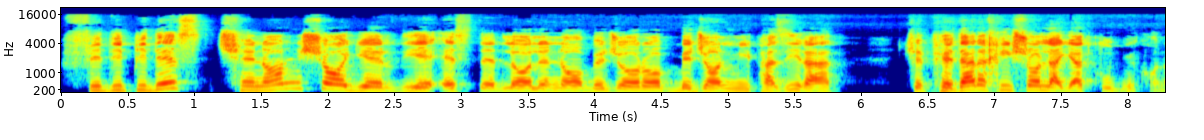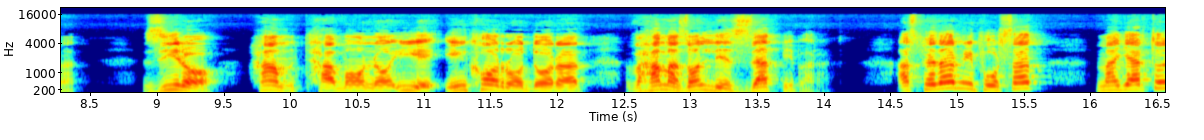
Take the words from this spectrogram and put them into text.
فیدیپیدس چنان شاگردی استدلال نابجا را به جان میپذیرد که پدر خیش را لگتکوب می کند زیرا هم توانایی این کار را دارد و هم از آن لذت می‌برد. از پدر می‌پرسد مگر تو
